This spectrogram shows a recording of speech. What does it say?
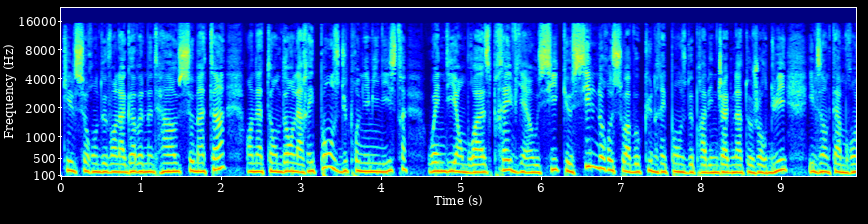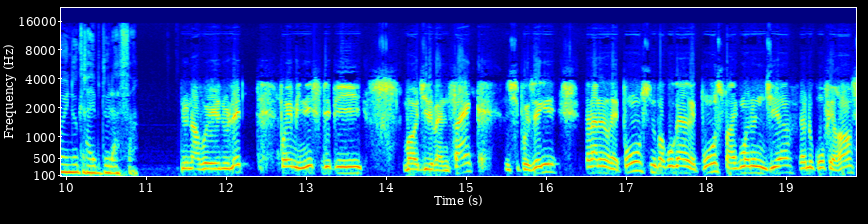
qu'ils seront devant la Government House ce matin en attendant la réponse du Premier ministre. Wendy Ambroise prévient aussi que s'ils ne reçoivent aucune réponse de Pravin Jagnat aujourd'hui, ils entameront une grève de la faim. Nous avons envoyé une lettre Premier ministre depuis mardi le 25. Nous supposons dans la réponse, nous pas une réponse. Par exemple, nous dire dans nos conférences,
